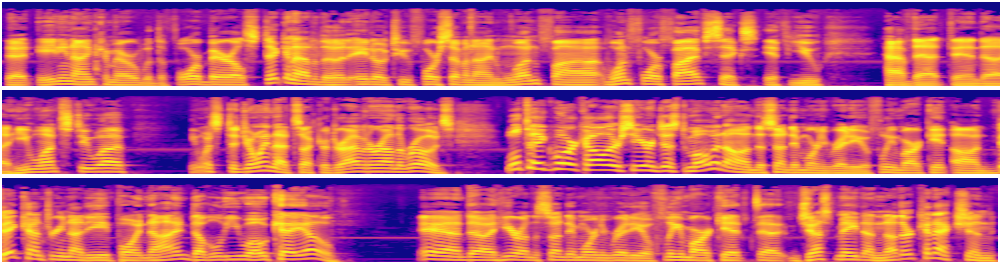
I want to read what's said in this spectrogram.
that 89 Camaro with the four barrel sticking out of the hood, 802 479 1456 if you have that. And uh, he wants to. He wants to join that sucker driving around the roads. We'll take more callers here in just a moment on the Sunday Morning Radio Flea Market on Big Country 98.9 WOKO. And uh, here on the Sunday Morning Radio Flea Market, uh, just made another connection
